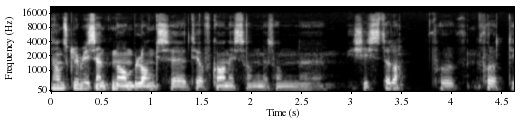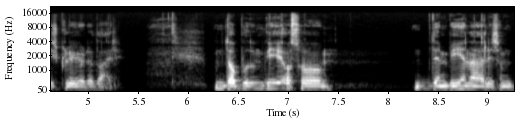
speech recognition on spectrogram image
han skulle bli sendt med ambulanse til Afghanistan med sånn uh, i kiste, da. For, for at de skulle gjøre det der. Da bodde vi Altså, den byen er liksom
